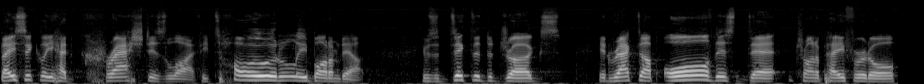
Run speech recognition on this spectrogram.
basically had crashed his life. He totally bottomed out. He was addicted to drugs. He'd racked up all this debt trying to pay for it all,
